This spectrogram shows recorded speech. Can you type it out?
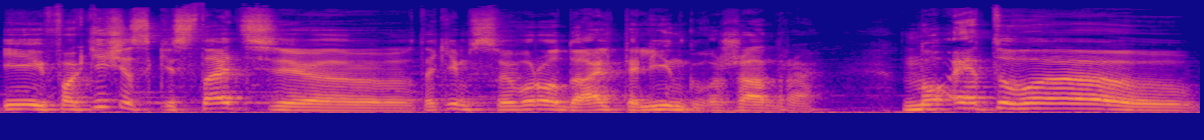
и фактически стать э, таким своего рода альта-лингва жанра. Но этого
